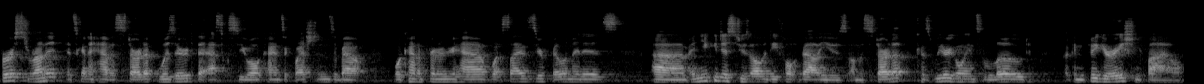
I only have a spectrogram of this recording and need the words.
first run it, it's going to have a startup wizard that asks you all kinds of questions about what kind of printer you have, what size your filament is, um, and you can just use all the default values on the startup because we are going to load a configuration file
